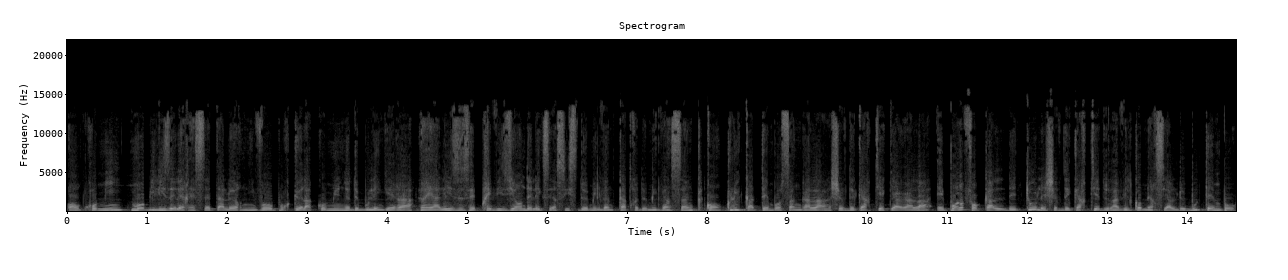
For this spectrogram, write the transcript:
ont promis mobiliser les recettes à leur niveau pour que la commune de Boulenguera réalise ses prévisions de l'exercice 2024-2025, conclut Katembo Sangala, chef de quartier Kiagala et point focal de tous les chefs de quartier de la ville commerciale de Boutembo.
